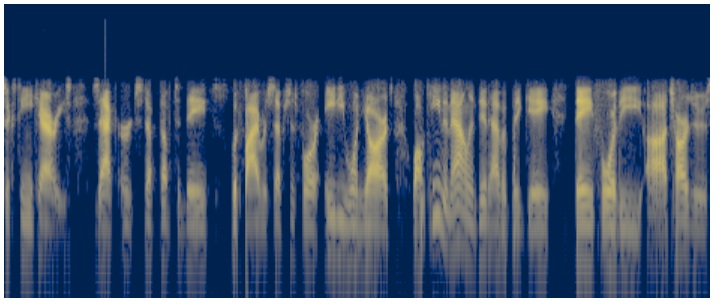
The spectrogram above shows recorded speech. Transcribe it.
16 carries. Zach Ertz stepped up today with five receptions for 81 yards, while Keenan Allen did have a big day, day for the uh, Chargers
